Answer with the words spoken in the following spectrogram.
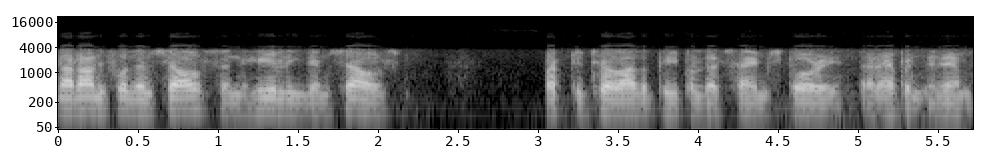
not only for themselves and healing themselves, but to tell other people that same story that happened to them.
